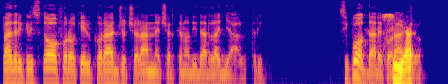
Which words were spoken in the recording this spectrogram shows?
padri Cristoforo che il coraggio ce l'hanno e cercano di darlo agli altri. Si può dare coraggio? Sì,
